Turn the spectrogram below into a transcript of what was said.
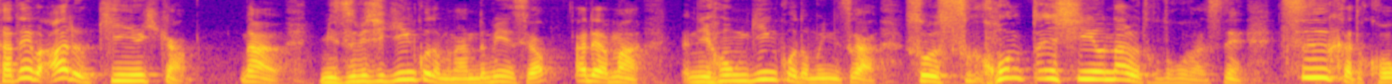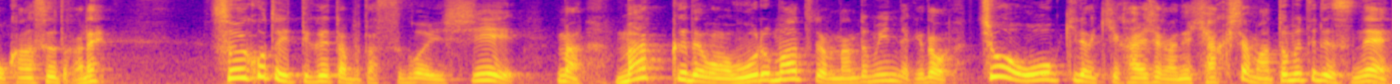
例えばある金融機関、まあ、三菱銀行でも何でもいいですよ。あるいはまあ日本銀行でもいいんですがそういう本当に信用のあるところがですね通貨と交換するとかね。そういうこと言ってくれたらまたすごいし、まあ、マックでもウォールマートでも何でもいいんだけど超大きな会社がね100社まとめてですね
